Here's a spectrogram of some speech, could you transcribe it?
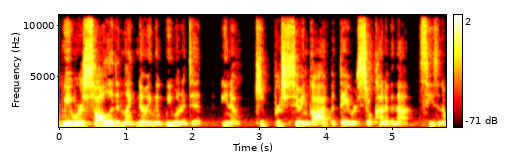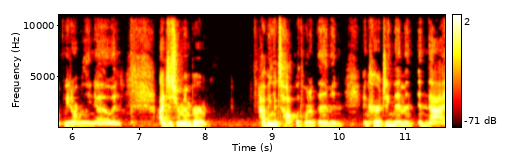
we were solid in like knowing that we wanted to, you know, keep pursuing God, but they were still kind of in that season of we don't really know. And I just remember having a talk with one of them and encouraging them in, in, that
